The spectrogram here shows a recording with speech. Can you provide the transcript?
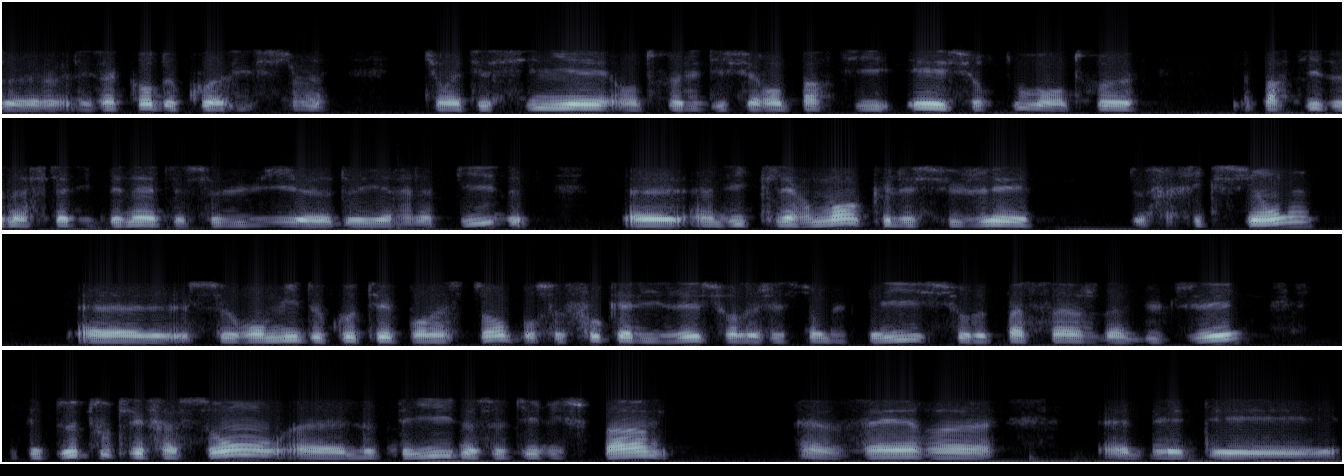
euh, les accords de coalition qui ont été signés entre les différents partis et surtout entre le parti de Naftali Bennett et celui de Yair Lapid indiquent clairement que les sujets de friction seront mis de côté pour l'instant pour se focaliser sur la gestion du pays, sur le passage d'un budget. Et de toutes les façons, le pays ne se dirige pas vers des, des,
